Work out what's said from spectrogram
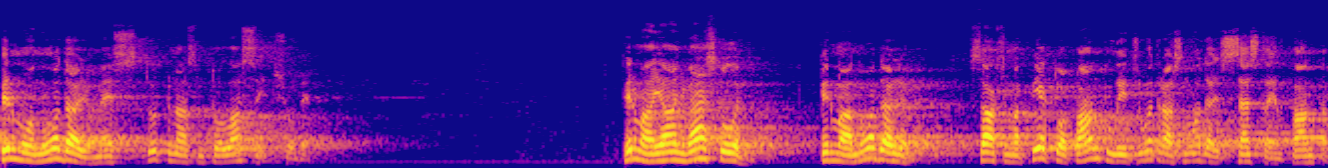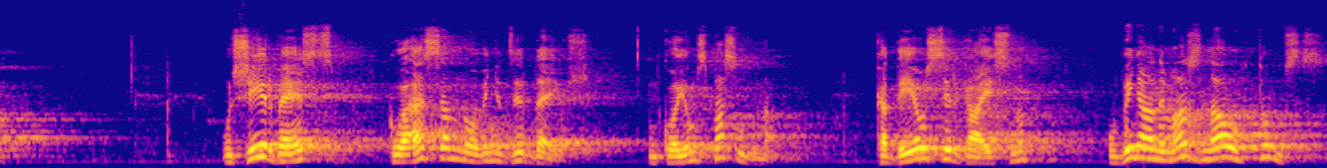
Pirmo nodaļu mēs turpināsim to lasīt šodien. Pirmā Jāņa vēstule, pirmā nodaļa, sāksim ar 5. pantu līdz 2. nodaļas 6. pantam. Un šī ir vēsts, ko esam no viņa dzirdējuši un ko jums pasludinām, ka Dievs ir gaisma un viņā nemaz nav tumsas.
